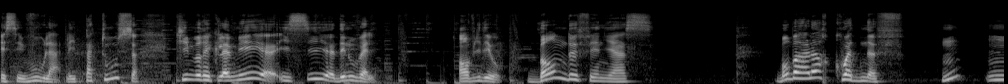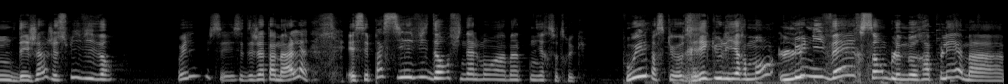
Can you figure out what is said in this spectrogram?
et c'est vous là, les pas tous, qui me réclamez euh, ici euh, des nouvelles. En vidéo. Bande de feignasses. Bon bah alors, quoi de neuf? Hmm? Hmm, Déjà, je suis vivant. Oui, c'est déjà pas mal. Et c'est pas si évident finalement à maintenir ce truc. Oui, parce que régulièrement, l'univers semble me rappeler à ma,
